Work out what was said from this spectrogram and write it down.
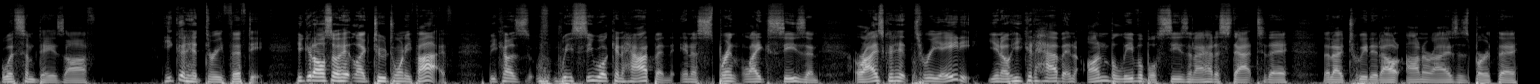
with some days off. He could hit 350. He could also hit like 225 because we see what can happen in a sprint like season. Arraez could hit 380. You know, he could have an unbelievable season. I had a stat today that I tweeted out on Arraez's birthday.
